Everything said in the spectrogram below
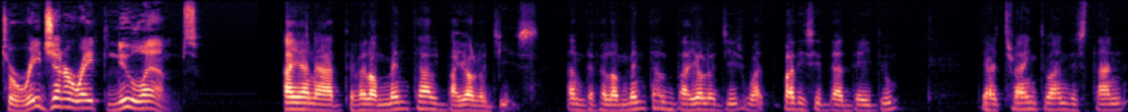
to regenerate new limbs. I am a developmental biologist. And developmental biologists, what, what is it that they do? They are trying to understand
